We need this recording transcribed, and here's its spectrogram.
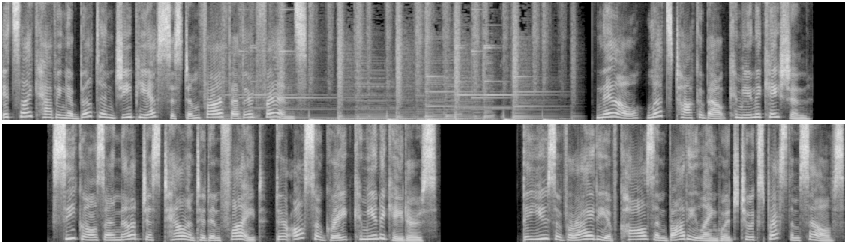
It's like having a built-in GPS system for our feathered friends. Now, let's talk about communication. Seagulls are not just talented in flight, they're also great communicators. They use a variety of calls and body language to express themselves,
